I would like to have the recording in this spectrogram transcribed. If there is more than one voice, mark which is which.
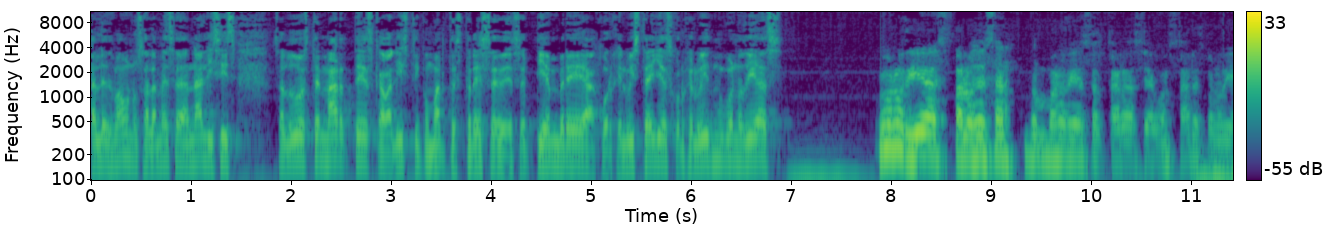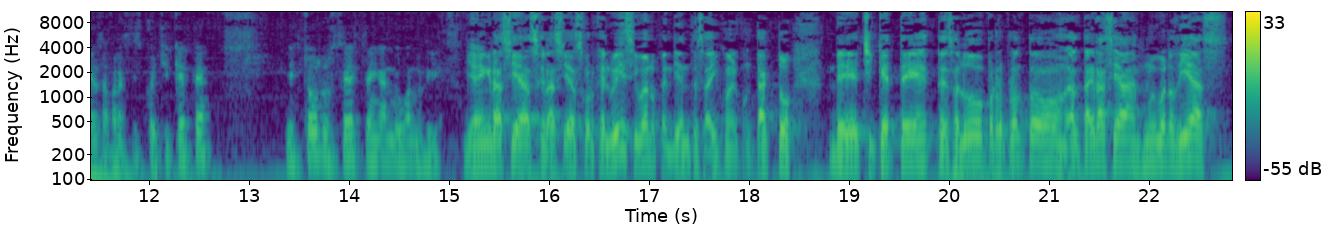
Speaker 1: Vámonos a la mesa de análisis. Saludo este martes, cabalístico, martes 13 de septiembre, a Jorge Luis Telles. Jorge Luis, muy buenos días.
Speaker 2: Buenos días, Pablo César. Buenos días, Altagracia González. Buenos días a Francisco Chiquete. Y todos ustedes tengan muy buenos días.
Speaker 1: Bien, gracias, gracias Jorge Luis. Y bueno, pendientes ahí con el contacto de Chiquete. Te saludo por lo pronto, Altagracia. Muy buenos días.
